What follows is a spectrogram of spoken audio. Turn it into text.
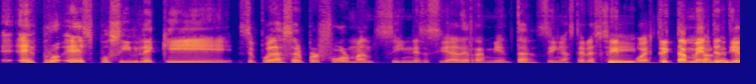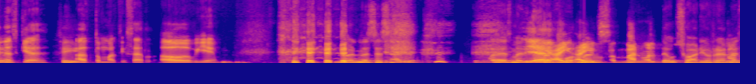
E-, ¿Es, ¿Es posible que se pueda hacer performance sin necesidad de herramienta, sin hacer script? ¿O estrictamente tienes que automatizarlo? Oh, bien. No es necesario. Puedes medir performance manual, de usuarios reales.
